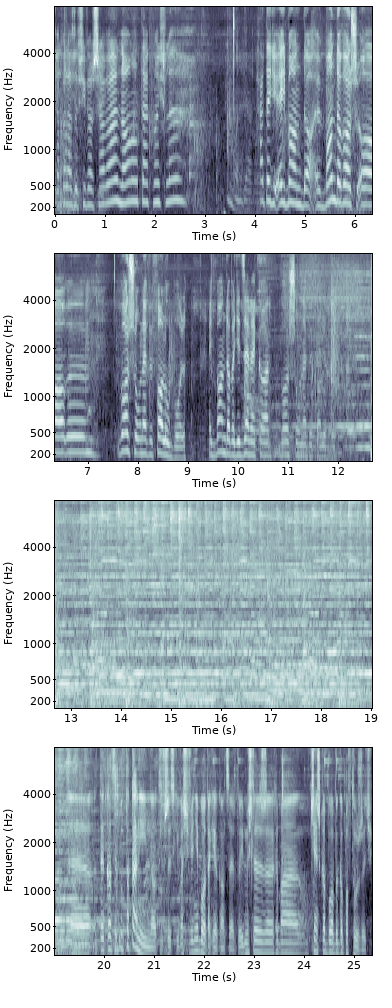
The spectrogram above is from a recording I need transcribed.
Kapela ze wsi Warszawa, no tak myślę. Hát egy, egy banda, banda vars, a ö, Varsó nevű faluból. Egy banda vagy egy zenekar Varsó nevű faluból. Koncert był totalnie inny od wszystkich. Właściwie nie było takiego koncertu i myślę, że chyba ciężko byłoby go powtórzyć.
